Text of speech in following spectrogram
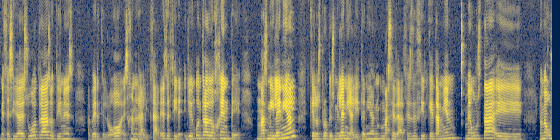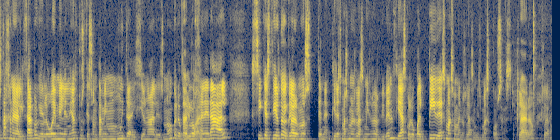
necesidades u otras o tienes, a ver, que luego es generalizar. ¿eh? Es decir, yo he encontrado gente más millennial que los propios millennial y tenían más edad. Es decir, que también me gusta... Eh, no me gusta generalizar porque luego hay millennials pues, que son también muy tradicionales, ¿no? Pero por lo general sí que es cierto que, claro, hemos, tienes más o menos las mismas vivencias, con lo cual pides más o menos las mismas cosas. Claro. claro.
